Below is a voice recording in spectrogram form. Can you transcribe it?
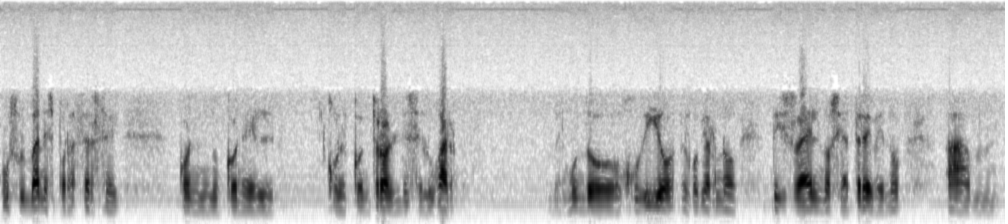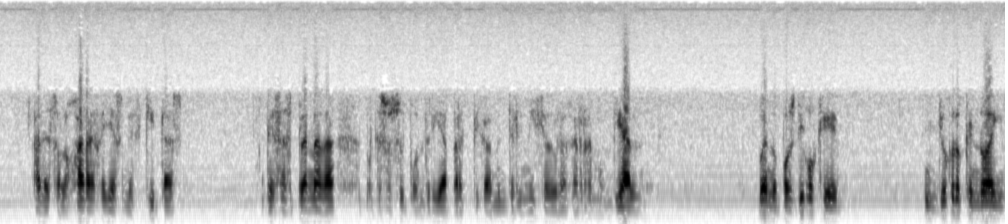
musulmanes por hacerse con, con, el, con el control de ese lugar. El mundo judío, el gobierno de Israel no se atreve ¿no? A, desalojar aquellas mezquitas de esa esplanada porque eso supondría prácticamente el inicio de una guerra mundial. Bueno, pues digo que yo creo que no hay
